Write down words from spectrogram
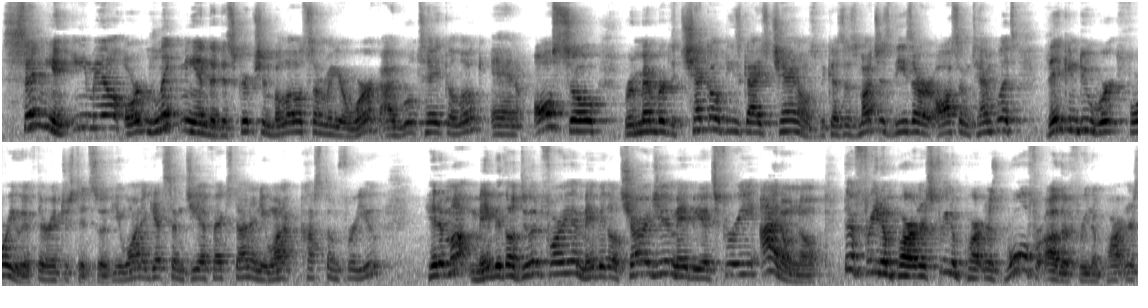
send me an email or link me in the description below some of your work. I will take a look. And also, remember to check out these guys' channels because as much as these are awesome templates, they can do work for you if they're interested. So if you want to get some GFX done and you want it custom for you, hit them up. Maybe they'll do it for you. Maybe they'll charge you. Maybe it's free. I don't know. They're Freedom Partners. Freedom Partners roll for other Freedom Partners.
